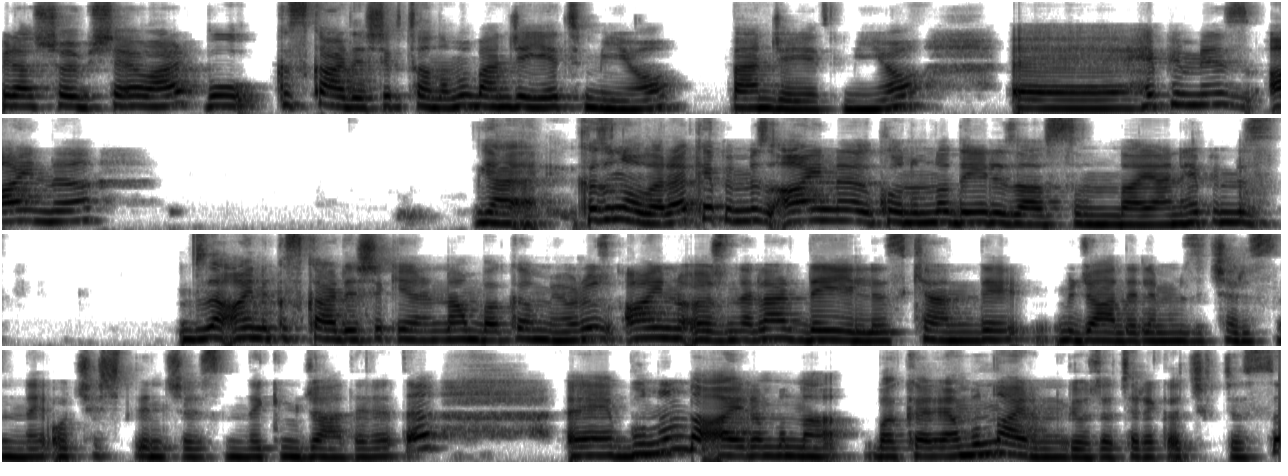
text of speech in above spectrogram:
biraz şöyle bir şey var. Bu kız kardeşlik tanımı bence yetmiyor. Bence yetmiyor. E, hepimiz aynı yani kadın olarak hepimiz aynı konumda değiliz aslında. Yani hepimiz bize aynı kız kardeşlik yerinden bakamıyoruz. Aynı özneler değiliz kendi mücadelemiz içerisinde, o çeşitlerin içerisindeki mücadelede. Ee, bunun da ayrımına bakar, yani bunun ayrımını gözeterek açıkçası.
